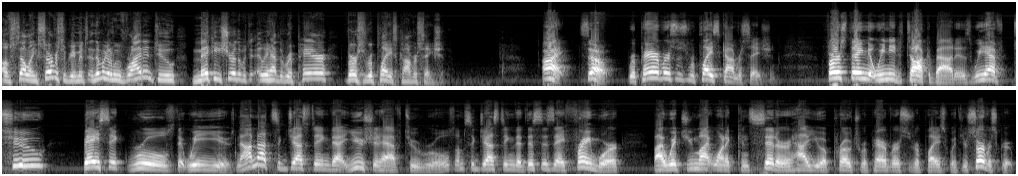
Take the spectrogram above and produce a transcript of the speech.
of selling service agreements, and then we're going to move right into making sure that we have the repair versus replace conversation. All right, so repair versus replace conversation. First thing that we need to talk about is we have two basic rules that we use. Now, I'm not suggesting that you should have two rules. I'm suggesting that this is a framework by which you might want to consider how you approach repair versus replace with your service group.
